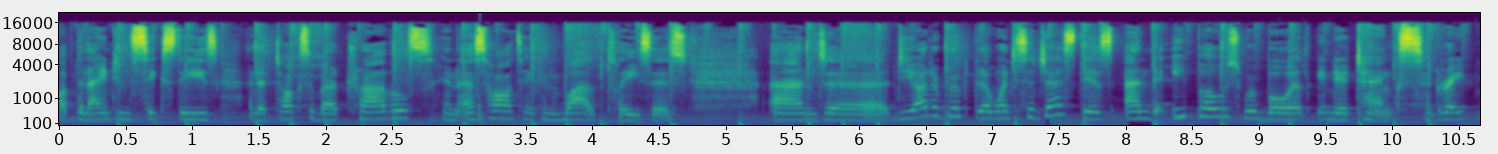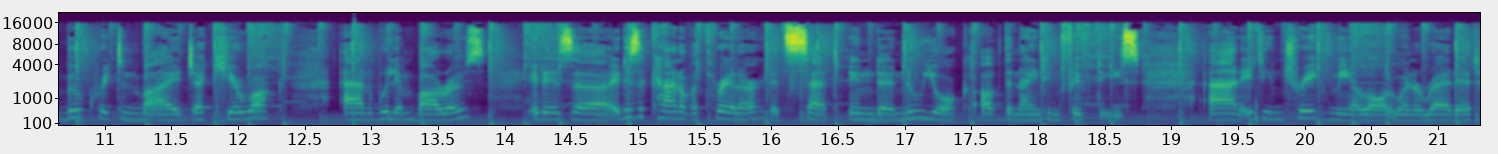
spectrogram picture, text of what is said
of the 1960s and that talks about travels in exotic and wild places. And uh, the other book that I want to suggest is And the Hippos Were Boiled in Their Tanks, a great book written by Jack Kerouac and William Burroughs. It is a, it is a kind of a thriller that's set in the New York of the 1950s, and it intrigued me a lot when I read it.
